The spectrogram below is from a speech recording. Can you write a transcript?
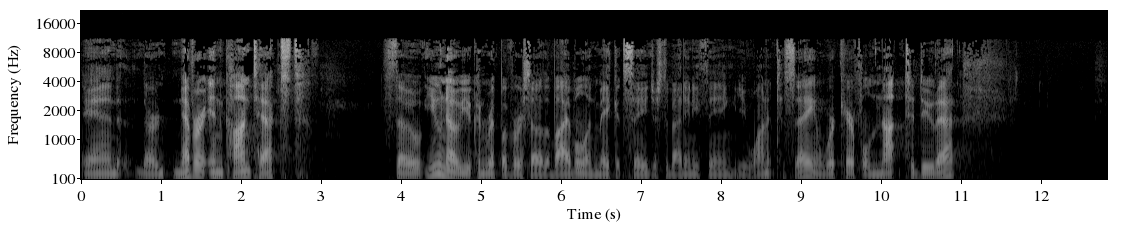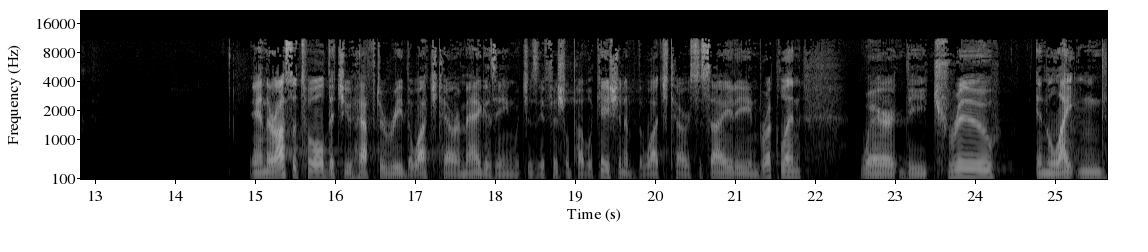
and they're never in context. So you know you can rip a verse out of the Bible and make it say just about anything you want it to say, and we're careful not to do that. And they're also told that you have to read the Watchtower magazine, which is the official publication of the Watchtower Society in Brooklyn, where the true enlightened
